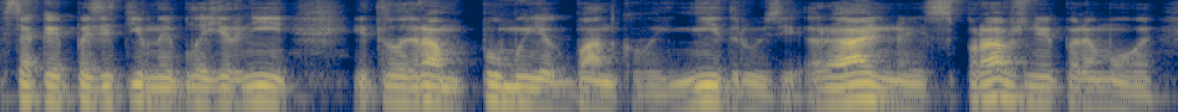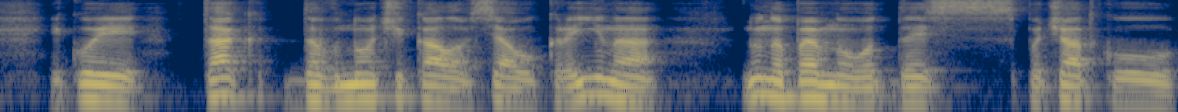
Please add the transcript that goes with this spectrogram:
всякої позитивної благірні і телеграм-помийок банковий. Ні, друзі, реальної, справжньої перемоги, якої так давно чекала вся Україна. Ну, напевно, от десь з початку,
